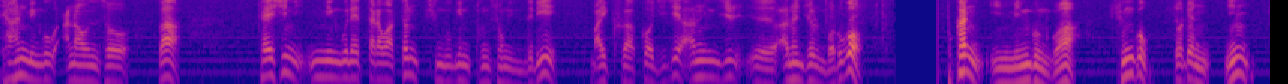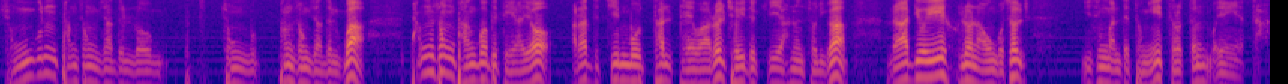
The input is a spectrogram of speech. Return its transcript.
대한민국 아나운서가 대신 인민군에 따라왔던 중국인 방송인들이 마이크가 꺼지지 않은 줄, 에, 않은 줄 모르고 북한 인민군과 중국 소련인 종군 방송자들로 종 방송자들과 방송 방법에 대하여 알아듣지 못할 대화를 저희들끼리 하는 소리가 라디오에 흘러나온 것을 이승만 대통령이 들었던 모양이었다.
